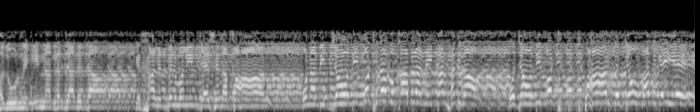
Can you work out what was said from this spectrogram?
حضور نے اتنا درجہ دیتا کہ خالد بن ولید جیسے دا پہاڑ انہوں دی جو دی مٹھ مقابلہ نہیں کر سکتا۔ وہ جو دی مٹھ پہاڑ تو کیوں ود گئی ہے؟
